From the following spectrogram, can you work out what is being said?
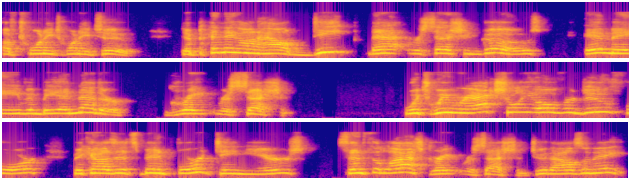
of 2022. Depending on how deep that recession goes, it may even be another great recession, which we were actually overdue for because it's been 14 years since the last great recession, 2008.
